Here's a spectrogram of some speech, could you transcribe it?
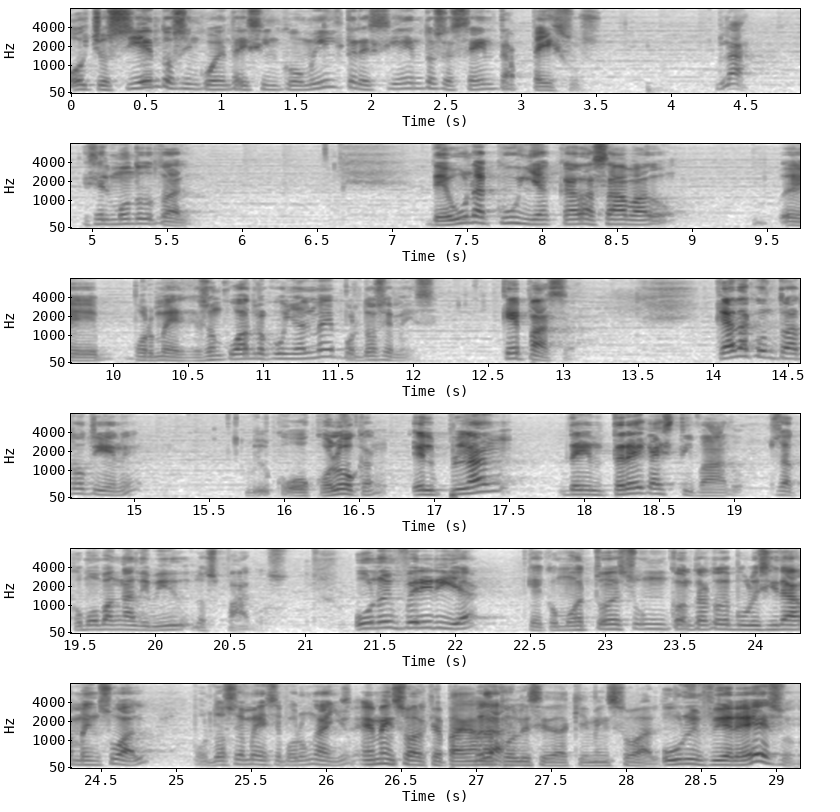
855 mil 360 pesos. ¿Verdad? Es el monto total. De una cuña cada sábado eh, por mes, que son cuatro cuñas al mes por 12 meses. ¿Qué pasa? Cada contrato tiene o colocan el plan de entrega estimado, o sea, cómo van a dividir los pagos. Uno inferiría que como esto es un contrato de publicidad mensual, por 12 meses, por un año, Es mensual que pagan la publicidad aquí, mensual. uno infiere eso.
